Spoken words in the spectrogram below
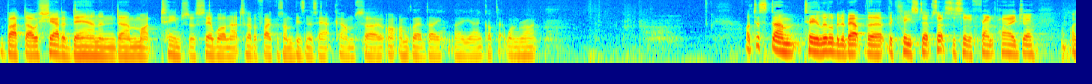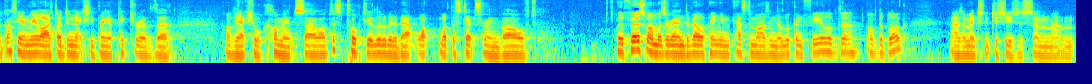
But I was shouted down, and um, my team sort of said, well, no, it's got to focus on business outcomes. So I'm glad they, they uh, got that one right. I'll just um, tell you a little bit about the, the key steps. That's the sort of front page. I, I got here and realised I didn't actually bring a picture of the of the actual comments. So I'll just talk to you a little bit about what, what the steps are involved. The first one was around developing and customising the look and feel of the of the blog. As I mentioned, it just uses some um,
